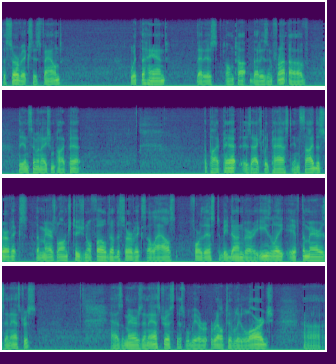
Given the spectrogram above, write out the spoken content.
the cervix is found with the hand that is on top that is in front of the insemination pipette. The pipette is actually passed inside the cervix. The mare's longitudinal folds of the cervix allows for this to be done very easily if the mare is in estrus. As the mare is in estrus, this will be a relatively large uh,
